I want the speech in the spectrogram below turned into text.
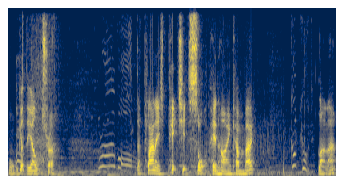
Oh, we got the ultra. Bravo. The plan is pitch it sort of pin high and come back Good, good. like that.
